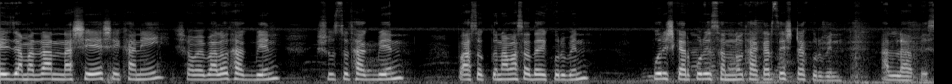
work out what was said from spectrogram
এই যে আমার রান্না শেষ এখানেই। সবাই ভালো থাকবেন সুস্থ থাকবেন পাঁচ ওয়াক্ত নামাজ আদায় করবেন পরিষ্কার পরিচ্ছন্ন থাকার চেষ্টা করবেন। আল্লাহ হাফেজ।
